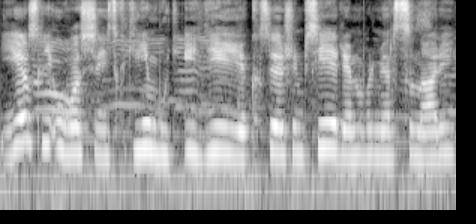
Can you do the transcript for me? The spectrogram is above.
Если у вас есть какие-нибудь идеи к следующим сериям, например, сценарий.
